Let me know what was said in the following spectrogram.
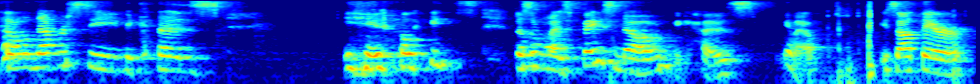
that I'll never see because you know he doesn't want his face known because you know he's out there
